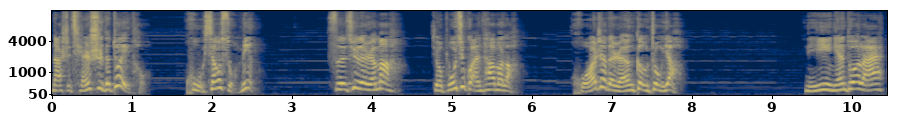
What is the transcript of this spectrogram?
那是前世的对头，互相索命。死去的人嘛，就不去管他们了，活着的人更重要。你一年多来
